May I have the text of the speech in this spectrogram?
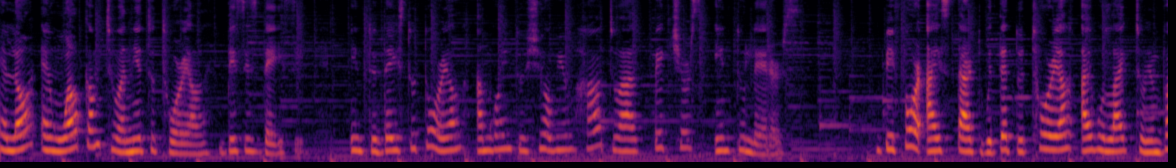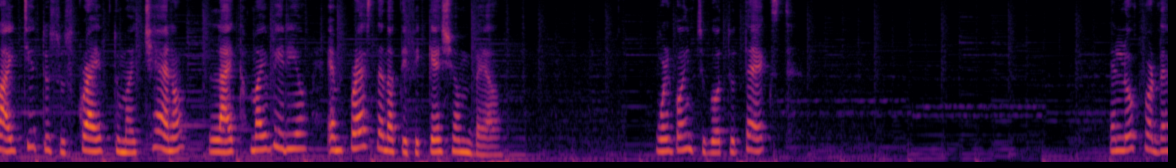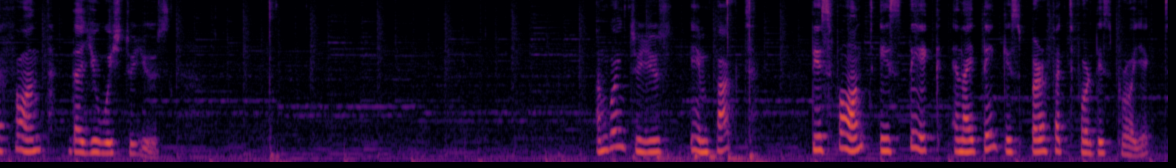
Hello and welcome to a new tutorial. This is Daisy. In today's tutorial, I'm going to show you how to add pictures into letters. Before I start with the tutorial, I would like to invite you to subscribe to my channel, like my video, and press the notification bell. We're going to go to text and look for the font that you wish to use. I'm going to use Impact. This font is thick and I think is perfect for this project.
